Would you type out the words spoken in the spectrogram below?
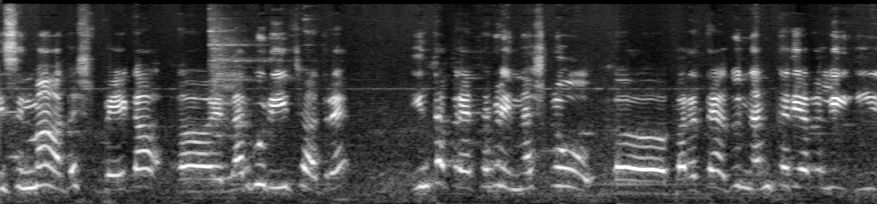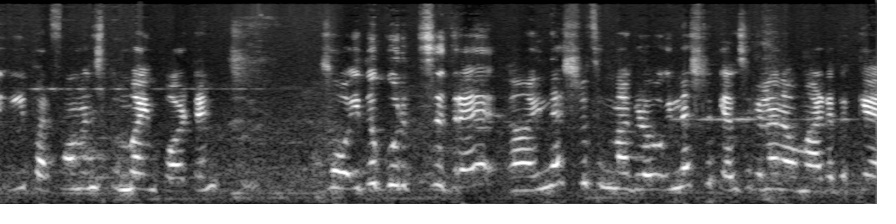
ಈ ಸಿನಿಮಾ ಆದಷ್ಟು ಬೇಗ ಎಲ್ಲರಿಗೂ ರೀಚ್ ಆದರೆ ಇಂಥ ಪ್ರಯತ್ನಗಳು ಇನ್ನಷ್ಟು ಬರುತ್ತೆ. ಅದು ನನ್ನ ಕರಿಯರಲ್ಲಿ ಈ ಈ ಪರ್ಫಾರ್ಮೆನ್ಸ್ ತುಂಬಾ ಇಂಪಾರ್ಟೆಂಟ್ ಸೊ ಇದು ಗುರುತಿಸಿದ್ರೆ ಇನ್ನಷ್ಟು ಸಿನಿಮಾಗಳು, ಇನ್ನಷ್ಟು ಕೆಲಸಗಳನ್ನ ನಾವು ಮಾಡೋದಕ್ಕೆ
